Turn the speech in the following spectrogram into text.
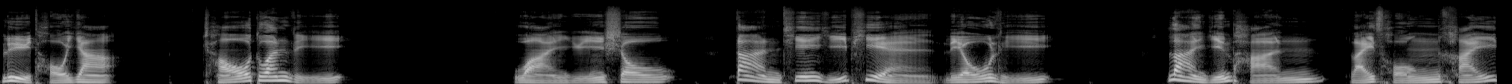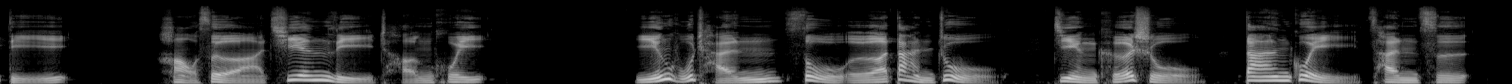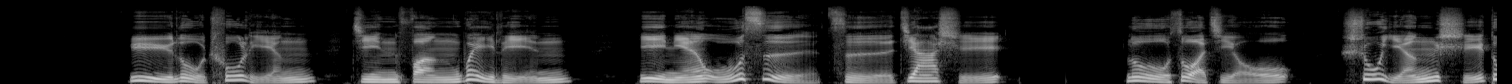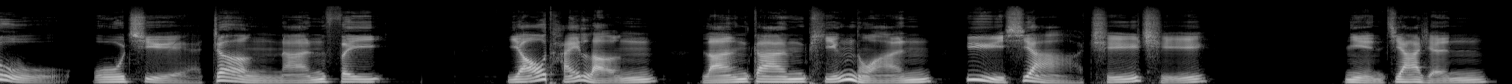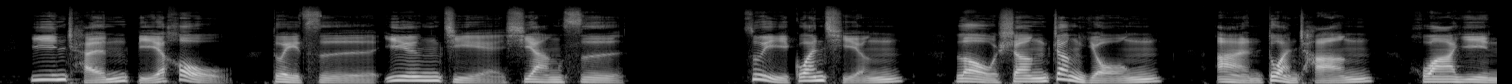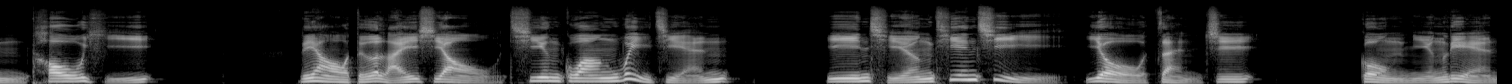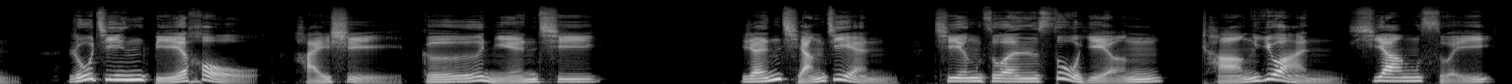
绿头鸦，朝端里。晚云收，淡天一片琉璃。烂银盘来从海底，好色千里成灰。萤无尘，素娥淡柱，竟可数丹桂参差。玉露初零，金风未凛。一年无似此佳时。露作酒，疏迎十度，乌鹊正南飞。瑶台冷，栏杆平暖，玉下迟迟。念佳人。阴沉别后，对此应解相思。醉关情，漏声正咏，暗断肠，花阴偷移。料得来宵，清光未减，阴晴天气又怎知？共凝恋。如今别后，还是隔年期。人强健，清尊素影，长愿相随。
